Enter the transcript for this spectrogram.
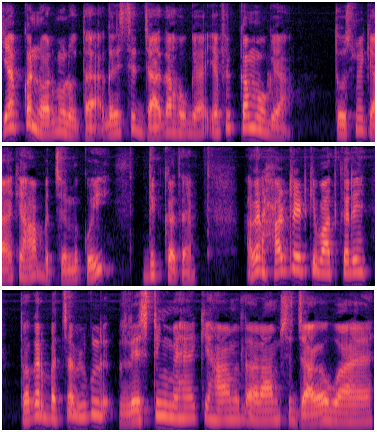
ये आपका नॉर्मल होता है। अगर इससे ज़्यादा हो गया या फिर कम हो गया तो उसमें क्या है कि हाँ बच्चे में कोई दिक्कत है। अगर हार्ट रेट की बात करें तो अगर बच्चा बिल्कुल रेस्टिंग में है कि हाँ मतलब आराम से जागा हुआ है,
